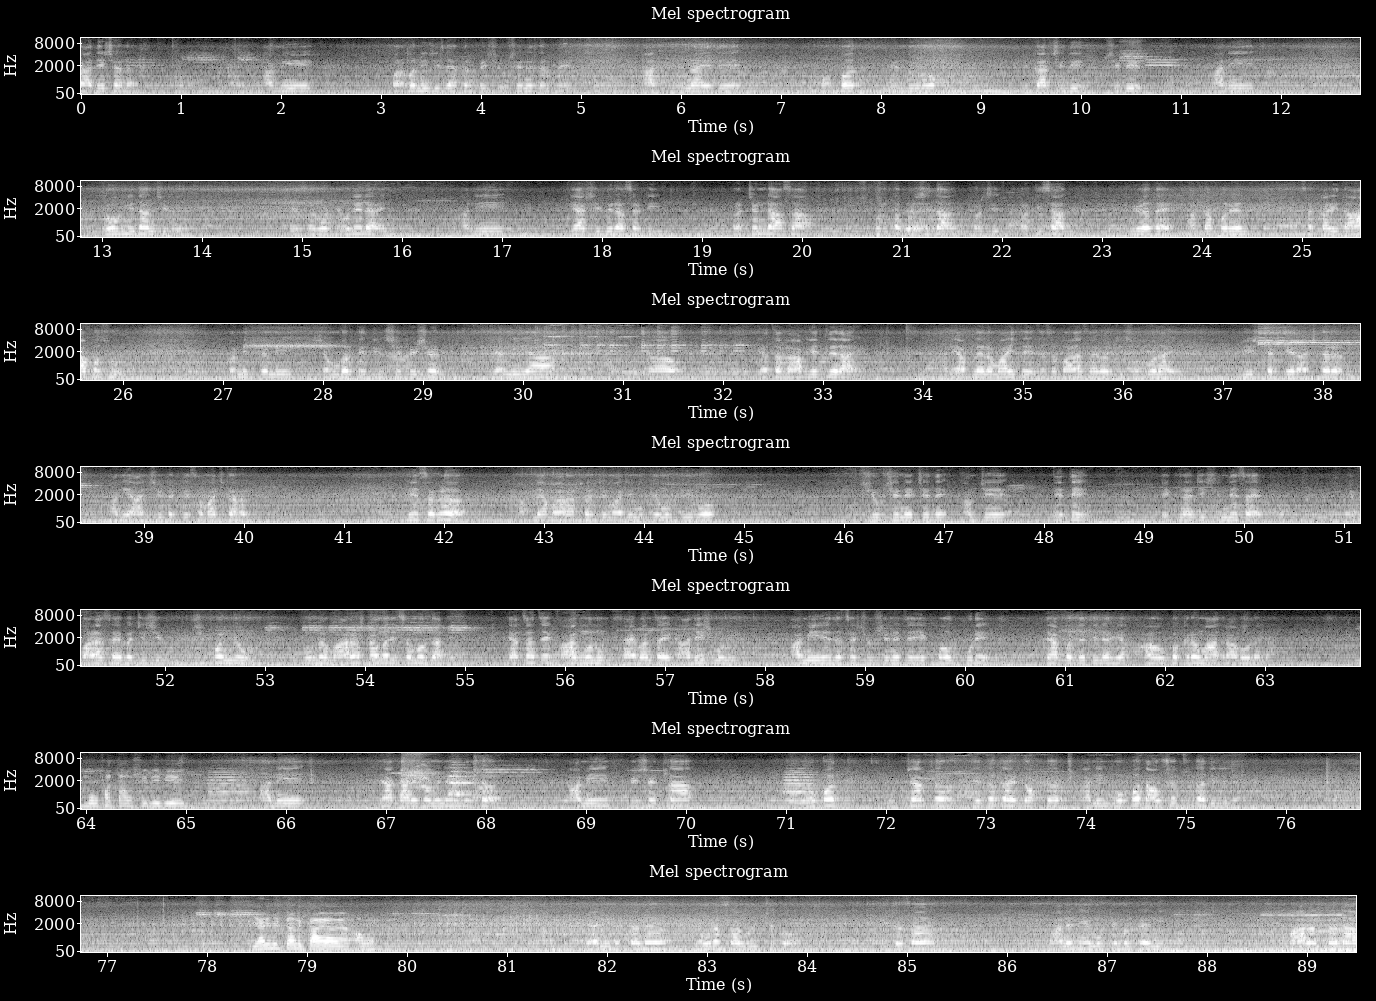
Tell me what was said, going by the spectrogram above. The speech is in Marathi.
आदेशानं आम्ही परभणी जिल्ह्यातर्फे शिवसेनेतर्फे आज पुन्हा येथे मोफत मेंदूरोग विकार शिबिर शिबिर आणि रोगनिदान शिबिर हे सर्व ठेवलेले आहे. आणि या शिबिरासाठी प्रचंड असा उत्स्फूर्त प्रसिद्धात प्रसि प्रतिसाद मिळत आहे. आतापर्यंत सकाळी दहापासून कमीत कमी शंभर ते दीडशे पेशंट यांनी या याचा लाभ घेतलेला आहे. आणि आपल्याला माहीत आहे जसं बाळासाहेबांची शिकवण आहे वीस टक्के राजकारण आणि ऐंशी टक्के समाजकारण. हे सगळं आपल्या महाराष्ट्राचे माजी मुख्यमंत्री व शिवसेनेचे ने आमचे नेते एकनाथजी शिंदेसाहेब हे बाळासाहेबांची शिक शिकवण घेऊन पूर्ण महाराष्ट्रामध्ये समोर जाते. त्याचाच एक भाग म्हणून साहेबांचा एक आदेश म्हणून आम्ही हे जसं शिवसेनेचे एक पाऊल पुढे त्या पद्धतीनं हे हा उपक्रम आज राबवलेला. मोफत औषधी बी आणि या कार्यक्रमानिमित्त आम्ही पेशंटला मोफत उपचार तर देतच आहेत डॉक्टर आणि मोफत औषधसुद्धा दिलेले आहे या निमित्तानं काय आवडतं या निमित्तानं एवढंच सांगू इच्छितो की जसं माननीय मुख्यमंत्र्यांनी महाराष्ट्राला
